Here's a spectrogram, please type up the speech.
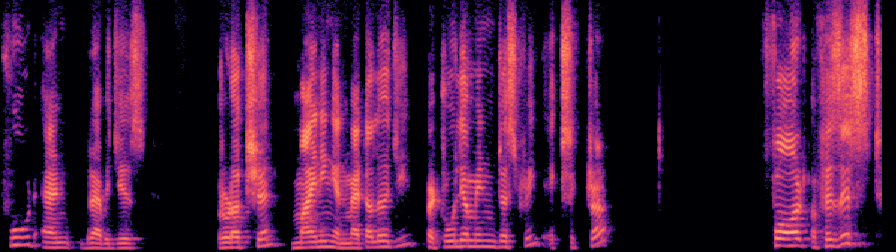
food and beverages production, mining and metallurgy, petroleum industry, etc. For a physicist,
